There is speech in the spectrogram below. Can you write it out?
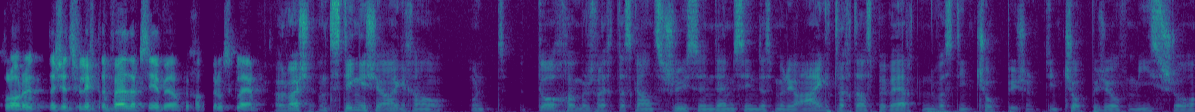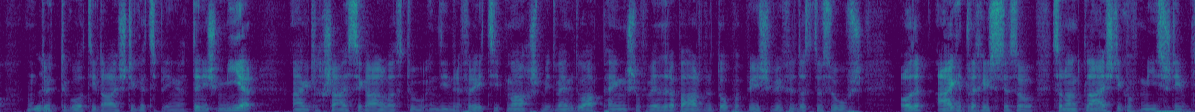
Klar, das ist jetzt vielleicht ein Fehler gewesen, aber ich habe daraus gelernt. Aber weißt und das Ding ist ja eigentlich auch, und da können wir vielleicht das Ganze schließen in dem Sinn, dass wir ja eigentlich das bewerten, was dein Job ist. Und dein Job ist ja auf dem Eis stehen und Mhm. dort gute Leistungen zu bringen. Dann ist mir eigentlich scheißegal, was du in deiner Freizeit machst, mit wem du abhängst, auf welcher Bar du oben bist, wie viel das du suchst. Oder? Eigentlich ist es ja so, solange die Leistung auf dem Eis stimmt.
